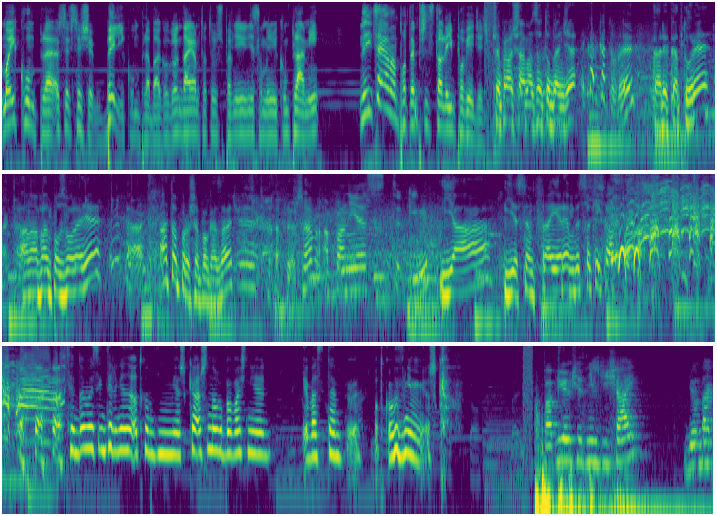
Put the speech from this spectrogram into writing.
moi kumple, w sensie byli kumple, bo jak oglądają, to to już pewnie nie są moimi kumplami. No i co ja mam potem przy stole im powiedzieć? Przepraszam, a co tu będzie? Karykatury. Karykatury? A ma pan pozwolenie? Tak. A to proszę pokazać. Przepraszam, a pan jest kim? Ja jestem frajerem wysokiej klasy. Ten dom jest inteligentny, odkąd w nim mieszkasz? No chyba właśnie chyba stępy, odkąd w nim mieszka. Bawiłem się z nim dzisiaj i on tak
